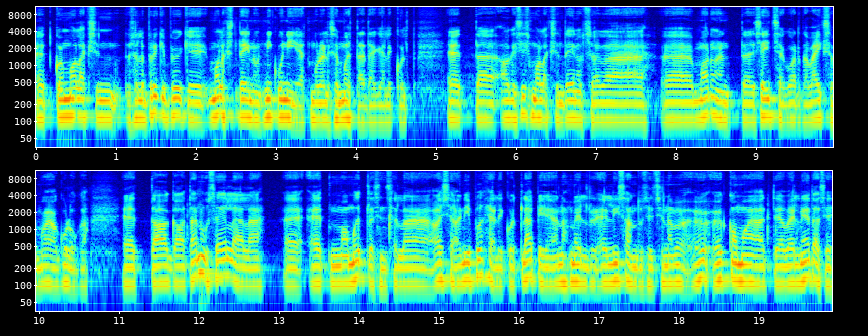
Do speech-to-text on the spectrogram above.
et kui ma oleksin selle prügipüügi, ma oleksin teinud niikuinii, et mul oli see mõte tegelikult, et äh, aga siis ma oleksin teinud selle äh,, ma arvan, et seitse korda väiksema ajakuluga. et aga tänu sellele et ma mõtlesin selle asja nii põhjalikult läbi ja noh, meil lisandusid sinna ökomajad ja veel nii edasi,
